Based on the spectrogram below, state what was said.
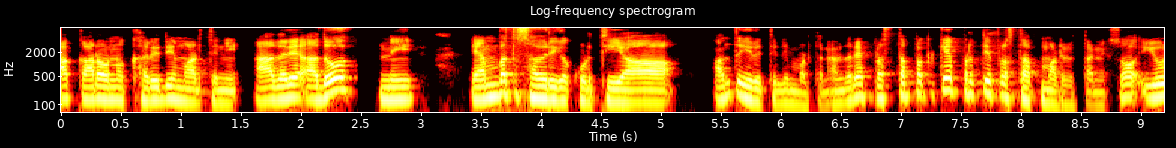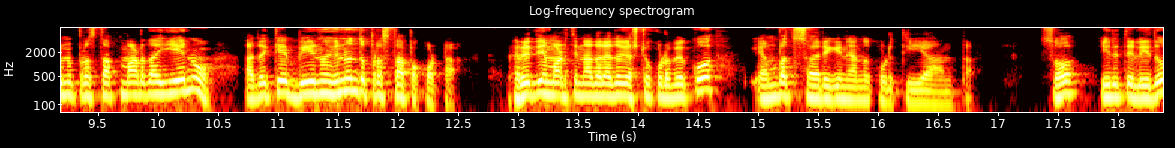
ಆ ಕಾರವನ್ನು ಖರೀದಿ ಮಾಡ್ತೀನಿ, ಆದರೆ ಅದು ನೀ ಎಂಬತ್ತು ಸಾವಿರಿಗೆ ಕೊಡ್ತೀಯಾ ಅಂತ ಈ ರೀತಿಯಲ್ಲಿ ಮಾಡ್ತಾನೆ. ಅಂದ್ರೆ ಪ್ರಸ್ತಾಪಕ್ಕೆ ಪ್ರತಿ ಪ್ರಸ್ತಾಪ ಮಾಡಿರ್ತಾನೆ. ಸೊ ಇವನು ಪ್ರಸ್ತಾಪ ಮಾಡ್ದ ಏನು? ಅದಕ್ಕೆ ಬೀನು ಇನ್ನೊಂದು ಪ್ರಸ್ತಾಪ ಕೊಟ್ಟ. ಖರೀದಿ ಮಾಡ್ತೀನಿ, ಆದರೆ ಅದು ಎಷ್ಟು ಕೊಡಬೇಕು? ಎಂಬತ್ತು ಸಾವಿರಗೆ ನಾನು ಕೊಡ್ತೀಯಾ ಅಂತ. ಸೊ ಈ ರೀತಿಯಲ್ಲಿ ಇದು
